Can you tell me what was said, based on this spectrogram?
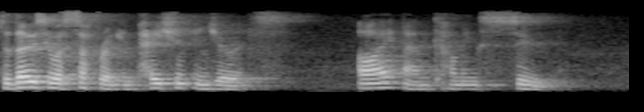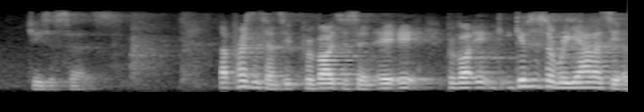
to those who are suffering in patient endurance. I am coming soon, Jesus says. That present tense it provides us in. It, it, provide, it gives us a reality, a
